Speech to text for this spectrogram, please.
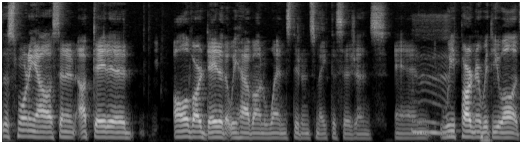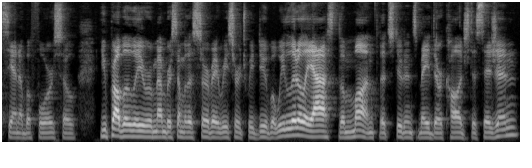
this morning, Allison, and updated all of our data that we have on when students make decisions. And mm. we've partnered with you all at Siena before. So you probably remember some of the survey research we do, but we literally asked the month that students made their college decision.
